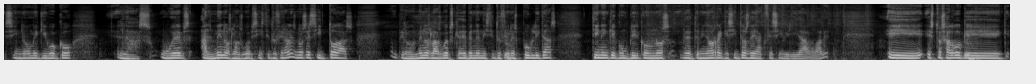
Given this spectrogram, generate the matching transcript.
si no me equivoco, las webs, al menos las webs institucionales, no sé si todas, pero al menos las webs que dependen de instituciones públicas, tienen que cumplir con unos determinados requisitos de accesibilidad, ¿vale? Eh, esto es algo que,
